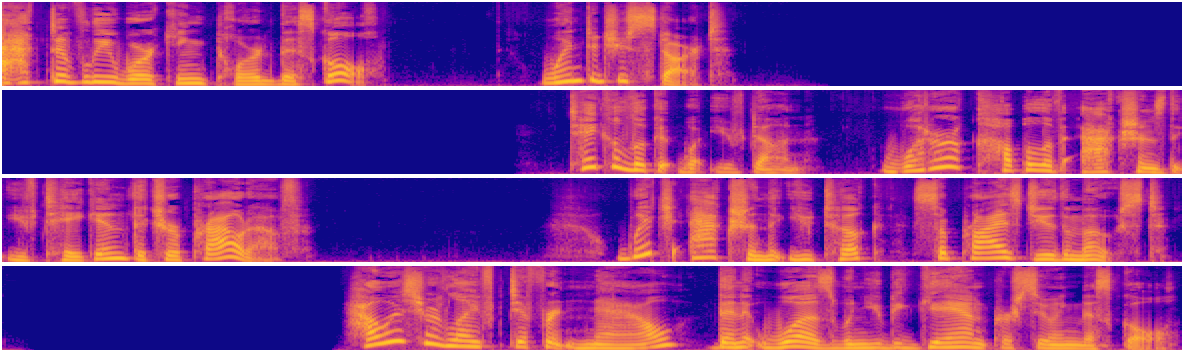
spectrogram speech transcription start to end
actively working toward this goal? When did you start? Take a look at what you've done. What are a couple of actions that you've taken that you're proud of? Which action that you took surprised you the most? How is your life different now than it was when you began pursuing this goal?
